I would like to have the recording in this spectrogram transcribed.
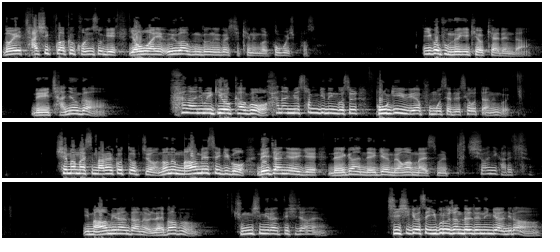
너의 자식과 그 권속이 여호와의 의와 공동을 지키는 걸 보고 싶어서. 이거 분명히 기억해야 된다. 내 자녀가 하나님을 기억하고 하나님을 섬기는 것을 보기 위해 부모 세대를 세웠다는 거예요. 쉐마 말씀 말할 것도 없죠. 너는 마음에 새기고 내 자녀에게 내가 내게 명한 말씀을 부지런히 가르치라. 이 마음이란 단어 레바브 중심이란 뜻이잖아요. 지식이어서 입으로 전달되는 게 아니라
